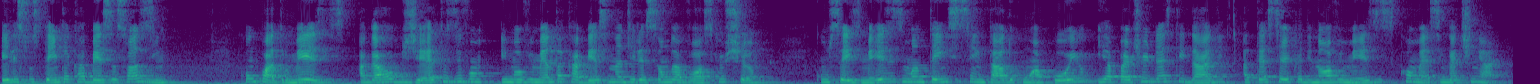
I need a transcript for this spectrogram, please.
ele sustenta a cabeça sozinho. Com quatro meses, agarra objetos e, e movimenta a cabeça na direção da voz que o chama. Com seis meses, mantém-se sentado com apoio e, a partir desta idade, até cerca de nove meses, começa a engatinhar.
